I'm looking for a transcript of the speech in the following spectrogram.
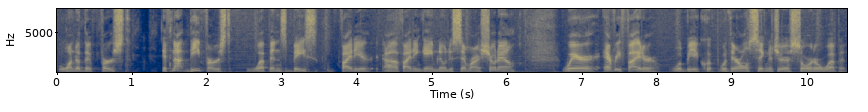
one of the first, if not the first, weapons-based fighter uh, fighting game known as Samurai Shodown where every fighter would be equipped with their own signature sword or weapon.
